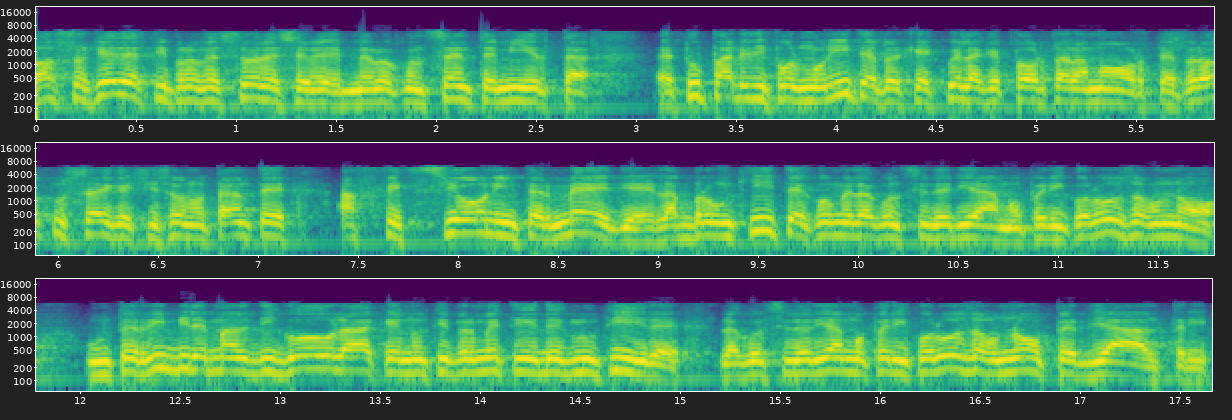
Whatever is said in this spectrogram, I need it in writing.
Posso chiederti, professore, se me lo consente Mirta, eh, tu parli di polmonite perché è quella che porta alla morte, però tu sai che ci sono tante affezioni intermedie, la bronchite come la consideriamo? Pericolosa o no? Un terribile mal di gola che non ti permette di deglutire, la consideriamo pericolosa o no per gli altri?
